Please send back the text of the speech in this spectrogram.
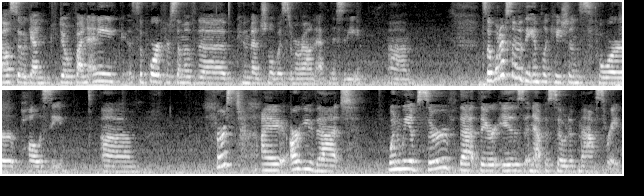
also, again, don't find any support for some of the conventional wisdom around ethnicity. Um, so, what are some of the implications for policy? Um, first, I argue that when we observe that there is an episode of mass rape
